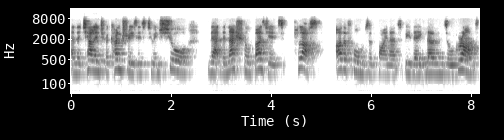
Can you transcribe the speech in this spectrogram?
And the challenge for countries is to ensure that the national budgets plus other forms of finance, be they loans or grants,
